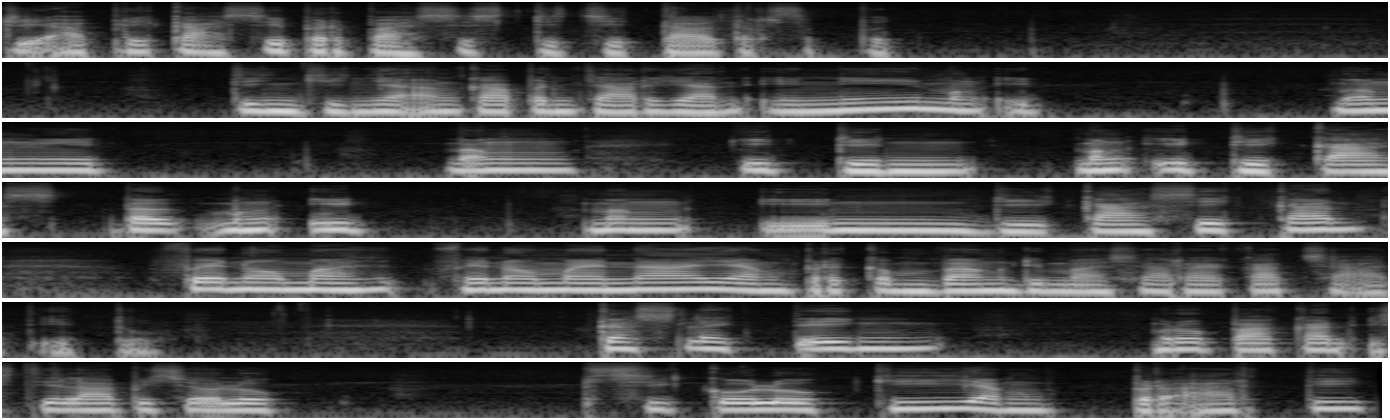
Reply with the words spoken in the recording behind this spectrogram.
di aplikasi berbasis digital tersebut. Tingginya angka pencarian ini mengid, mengid, mengidin, mengidikas, mengid, mengindikasikan fenomena, fenomena yang berkembang di masyarakat saat itu. Gaslighting merupakan istilah psikologi yang berarti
